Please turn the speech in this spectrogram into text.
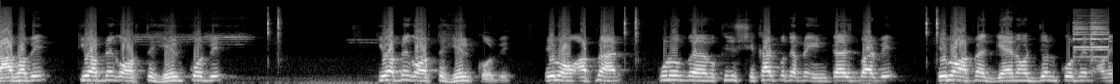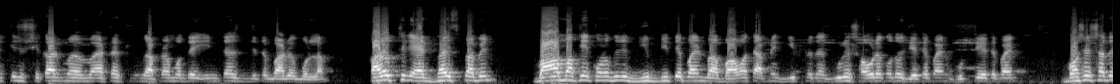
লাভ হবে, কেউ আপনাকে অর্থ হেল্প করবে, কেউ আপনাকে অর্থ হেল্প করবে এবং আপনার কোনো কিছু শেখার প্রতি আপনার ইন্টারেস্ট বাড়বে এবং আপনার জ্ঞান অর্জন করবেন, অনেক কিছু শেখার একটা, আপনার মধ্যে ইন্টারেস্ট যেটা বাড়বে বললাম, কারোর থেকে অ্যাডভাইস পাবেন বাবা মাকে কোনো কিছু গিফট দিতে পারেন বা বাবা মাতে আপনি গিফট দেন, দূরে শহরে কোথাও যেতে পারেন, ঘুরতে যেতে পারেন, বসের সাথে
